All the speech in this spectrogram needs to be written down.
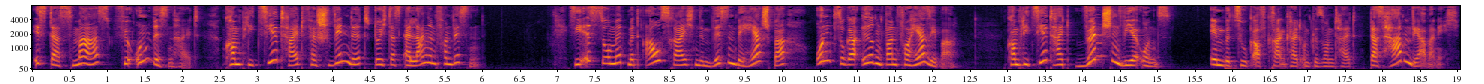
ist das Maß für Unwissenheit. Kompliziertheit verschwindet durch das Erlangen von Wissen. Sie ist somit mit ausreichendem Wissen beherrschbar und sogar irgendwann vorhersehbar. Kompliziertheit wünschen wir uns im Bezug auf Krankheit und Gesundheit. Das haben wir aber nicht.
